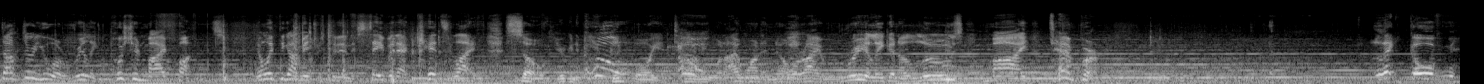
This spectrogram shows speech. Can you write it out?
Doctor, you are really pushing my buttons. The only thing I'm interested in is saving that kid's life. So, you're gonna be a good boy and tell me what I want to know, or I am really gonna lose my temper. Let go of me.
